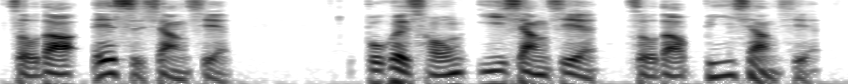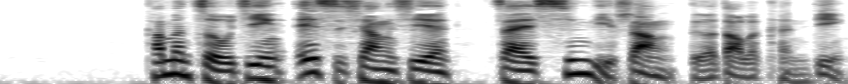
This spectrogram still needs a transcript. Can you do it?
走到 S 象限，不会从一象限走到 B 象限。他们走进 S 象限，在心理上得到了肯定，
